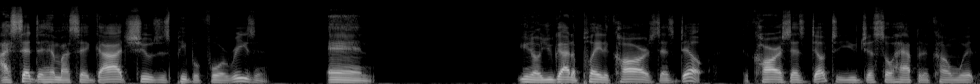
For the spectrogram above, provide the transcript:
I said to him, I said, God chooses people for a reason. And, you know, you got to play the cards that's dealt. The cards that's dealt to you just so happen to come with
